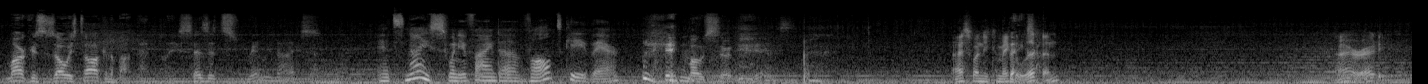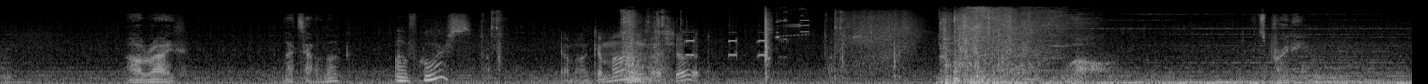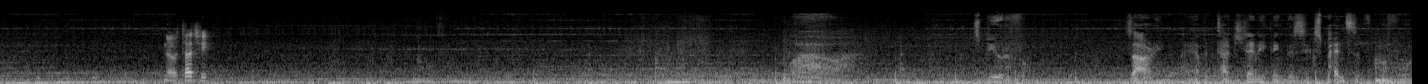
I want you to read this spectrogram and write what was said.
Marcus is always talking about that place. Says it's really nice. It's nice when you find a vault key there. it most certainly is. Nice one you can make Thanks. a living. Alrighty. All right. Let's have a look. Of course. Come on, come on. Let's show it. Whoa. It's pretty. No touchy. Touched anything this expensive before.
